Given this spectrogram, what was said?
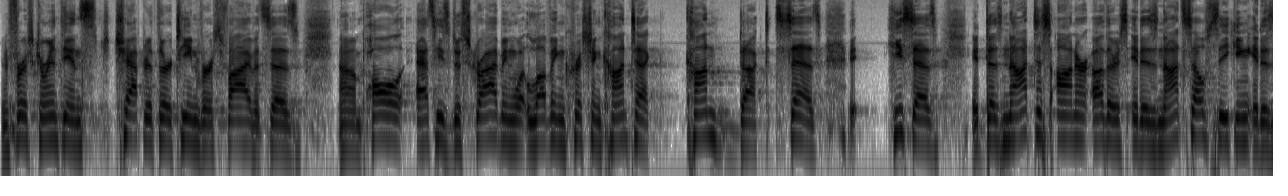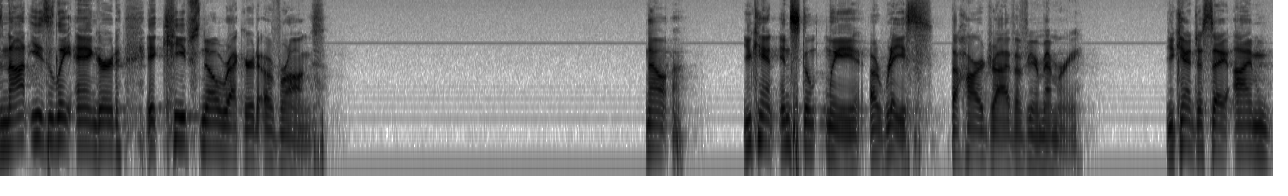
In 1 Corinthians chapter 13, verse 5, it says, um, Paul, as he's describing what loving Christian contact, conduct says, it, he says, It does not dishonor others, it is not self seeking, it is not easily angered, it keeps no record of wrongs. Now, you can't instantly erase the hard drive of your memory. You can't just say, I'm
